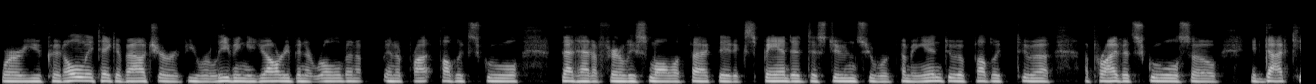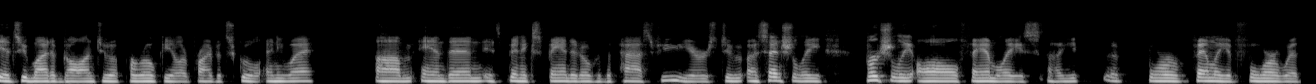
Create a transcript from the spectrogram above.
where you could only take a voucher if you were leaving. You'd already been enrolled in a in a pro- public school. That had a fairly small effect. They'd expanded to students who were coming into a public to a, a private school. So it got kids who might have gone to a parochial or private school anyway. Um, and then it's been expanded over the past few years to essentially virtually all families, uh, uh, for family of four with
